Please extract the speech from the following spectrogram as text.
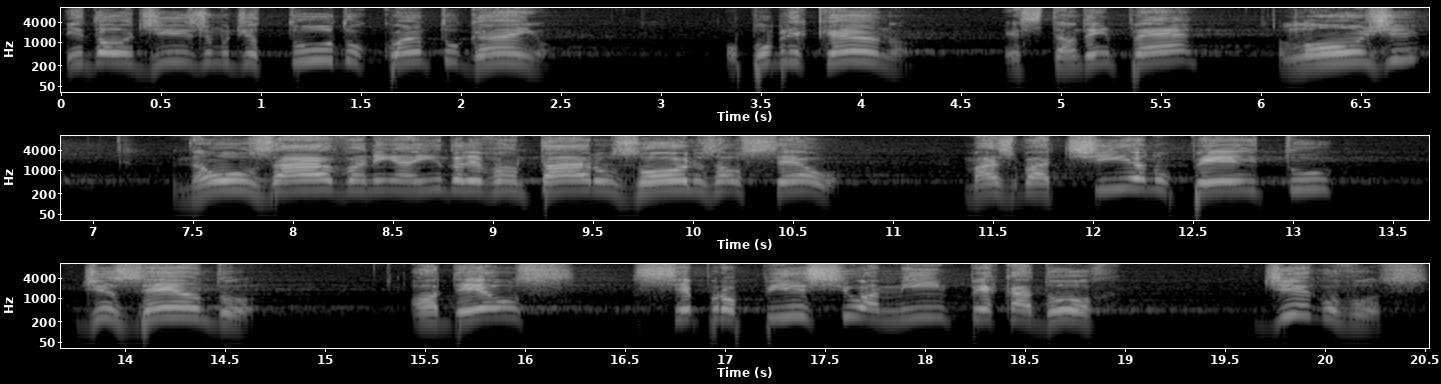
e dou dízimo de tudo quanto ganho. O publicano, estando em pé, longe, não ousava nem ainda levantar os olhos ao céu, mas batia no peito, dizendo: Ó Deus, se propício a mim, pecador. Digo-vos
